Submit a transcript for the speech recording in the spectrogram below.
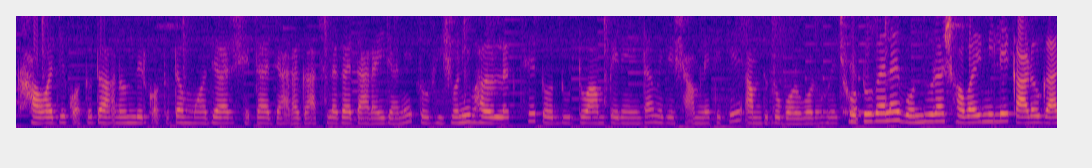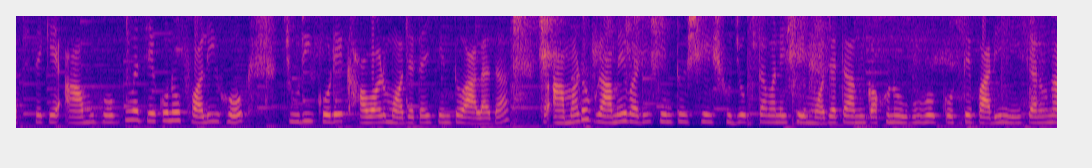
খাওয়া যে কতটা আনন্দের, কতটা মজার, সেটা যারা গাছ লাগায় তারাই জানে। তো ভীষণই ভালো লাগছে। তো দুটো আম পেরে নিলাম, এই যে সামনে থেকে আম দুটো বড় বড় হয়েছে। ছোটোবেলায় বন্ধুরা সবাই মিলে কারও গাছ থেকে আম হোক কিংবা যে কোনো ফলই হোক, চুরি করে খাওয়ার মজাটাই কিন্তু আলাদা। তো আমারও গ্রামে বাড়ি, কিন্তু সেই সুযোগটা মানে সেই মজাটা আমি কখনো উপভোগ করতে পারিনি। কেননা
